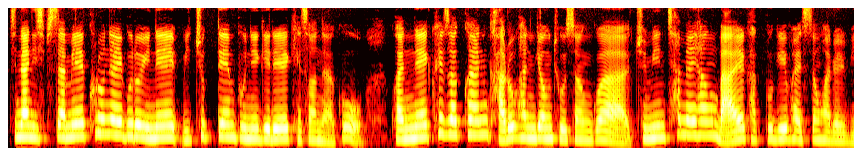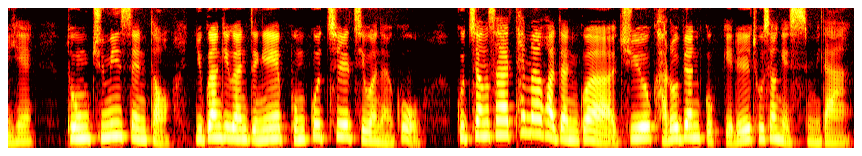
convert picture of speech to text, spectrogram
지난 23일 코로나19로 인해 위축된 분위기를 개선하고 관내 쾌적한 가로 환경 조성과 주민 참여형 마을 가꾸기 활성화를 위해 동주민센터, 유관기관 등의 봄꽃을 지원하고 구청사 테마화단과 주요 가로변 꽃길을 조성했습니다.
